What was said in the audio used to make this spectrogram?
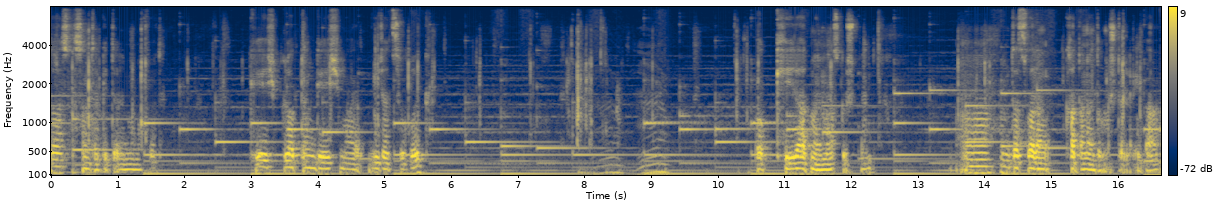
Da ist was runter, geht da immer noch was. Okay, ich glaube, dann gehe ich mal wieder zurück. Okay, da hat mein Maus gespennt. Äh, und das war dann gerade an einer dummen Stelle, egal.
